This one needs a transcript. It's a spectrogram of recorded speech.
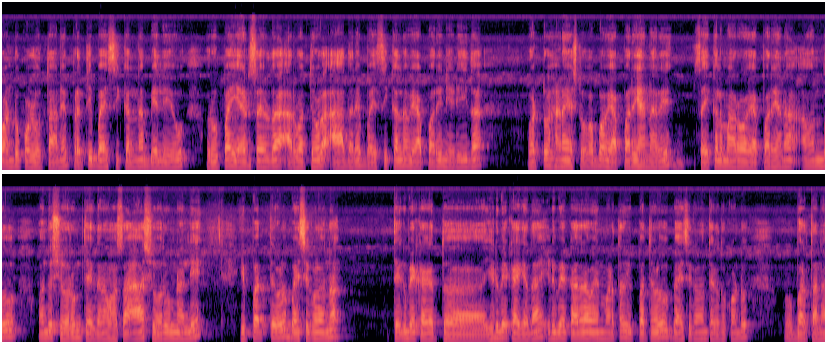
ಕೊಂಡುಕೊಳ್ಳುತ್ತಾನೆ. ಪ್ರತಿ ಬೈಸಿಕಲ್ನ ಬೆಲೆಯು ರೂಪಾಯಿ ಎರಡು ಸಾವಿರದ ಅರವತ್ತೇಳು, ಆದರೆ ಬೈಸಿಕಲ್ನ ವ್ಯಾಪಾರಿ ನೀಡಿದ ಒಟ್ಟು ಹಣ ಎಷ್ಟು? ಒಬ್ಬ ವ್ಯಾಪಾರಿ ಹಣ ರೀ ಸೈಕಲ್ ಮಾರುವ ವ್ಯಾಪಾರಿ ಹಣ ಅವನು ಒಂದು ಶೋರೂಮ್ ತೆಗ್ದಾನ ಹೊಸ. ಆ ಶೋರೂಮ್ನಲ್ಲಿ ಇಪ್ಪತ್ತೇಳು ಬೈಸಿಗಳನ್ನು ತೆಗಿಬೇಕಾಗತ್ತೆ, ಇಡಬೇಕಾಗ್ಯದ. ಇಡಬೇಕಾದ್ರೆ ಅವ ಏನು ಮಾಡ್ತಾನೆ, ಇಪ್ಪತ್ತೇಳು ಬೈಸಿಗಳನ್ನು ತೆಗೆದುಕೊಂಡು ಬರ್ತಾನೆ.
